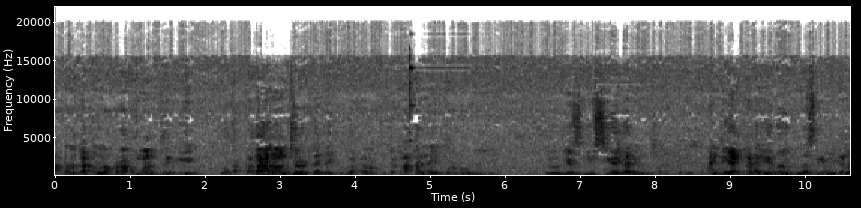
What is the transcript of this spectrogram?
అతను గతంలో కూడా ఒక మంత్రికి ఒక ప్రధాన అంచురుడి కంటే ఎక్కువగా ప్రవర్తించారు. అతన్నే ఇప్పుడు ఎస్బీసీఐగా నియమించారు. అంటే ఎక్కడ ఏం జరుగుతుంది అసలు ఎన్నికల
